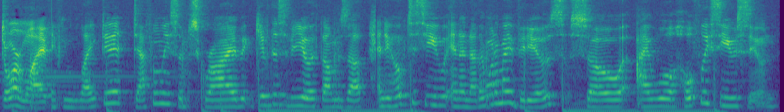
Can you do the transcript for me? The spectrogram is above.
dorm life. If you liked it, definitely subscribe, give this video a thumbs up, and I hope to see you in another one of my videos, so I will hopefully see you soon.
